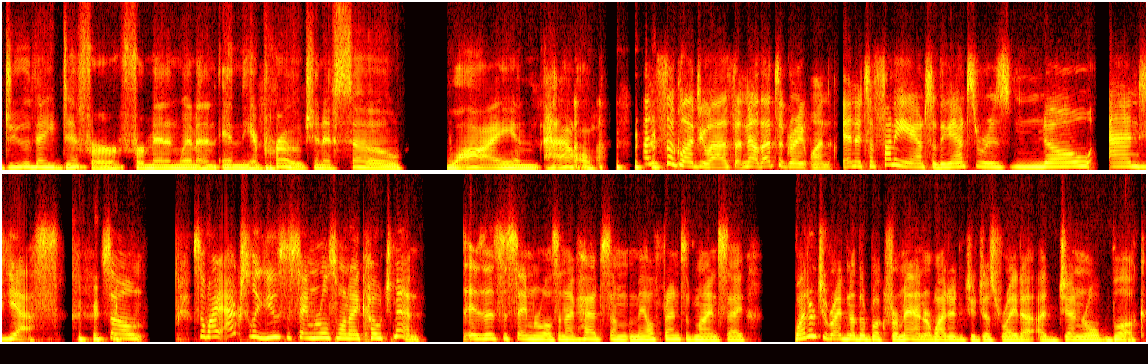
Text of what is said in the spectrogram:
do they differ for men and women in the approach? And if so, why and how. I'm so glad you asked that. No, that's a great one. And it's a funny answer. The answer is no and yes. So so I actually use the same rules when I coach men. It is the same rules. And I've had some male friends of mine say, why don't you write another book for men? Or why didn't you just write a, a general book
